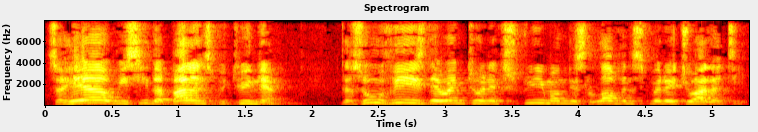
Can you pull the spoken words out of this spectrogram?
So here we see the balance between them. The Sufis, they went to an extreme on this love and spirituality.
